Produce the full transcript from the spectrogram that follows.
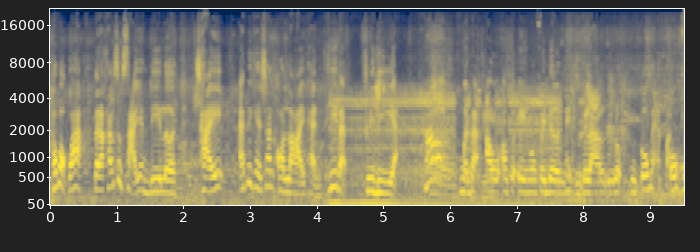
เขาบอกว่าแต่ละครั้งศึกษาอย่างดีเลย ใช้แอปพลิเคชันออนไลน์แผนที่แบบ 3D อะเออเหมือนแบบเอาเอาตัวเองลงไปเดินเวลา Google Map อะ โอ้โห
